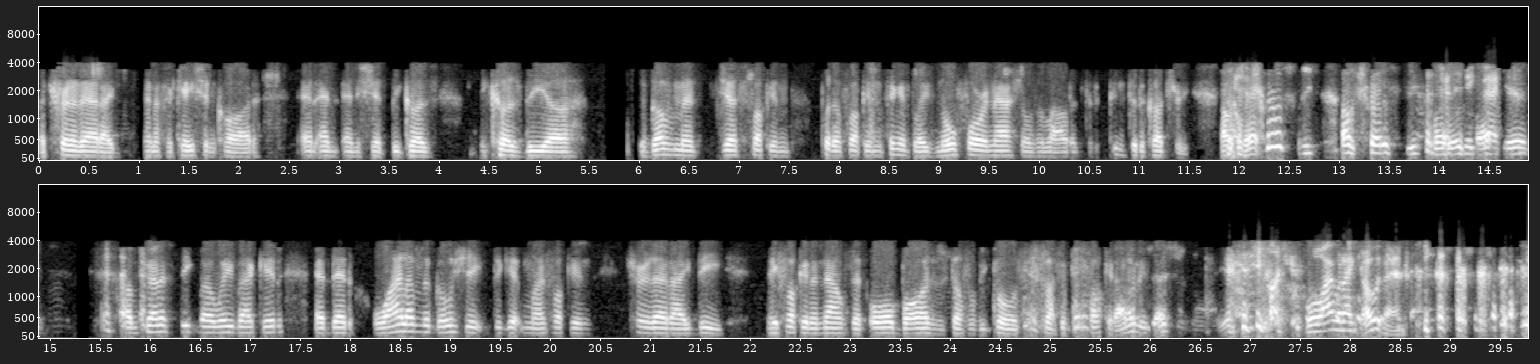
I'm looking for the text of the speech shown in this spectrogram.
a Trinidad identification card and and and shit because because the uh the government just fucking put a fucking thing in place. No foreign nationals allowed into the, into the country. I'm shit. trying to sneak. I'm trying to sneak my way Sneak back back in. in. I'm trying to sneak my way back in, and then while I'm negotiating to get my fucking Trinidad ID, they fucking announce that all bars and stuff will be closed. So I said, "Fuck it, I don't need that shit." no more." Like, well, why would I go then?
